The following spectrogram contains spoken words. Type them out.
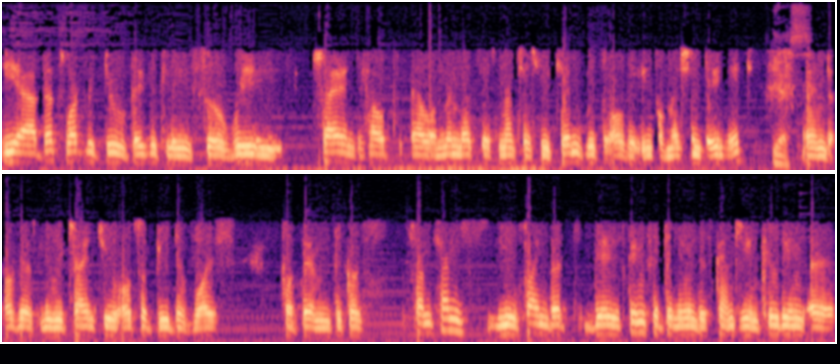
Yeah, that's what we do basically. So we try and help our members as much as we can with all the information they need. Yes. And obviously, we're trying to also be the voice for them because sometimes you find that there are things happening in this country, including uh,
